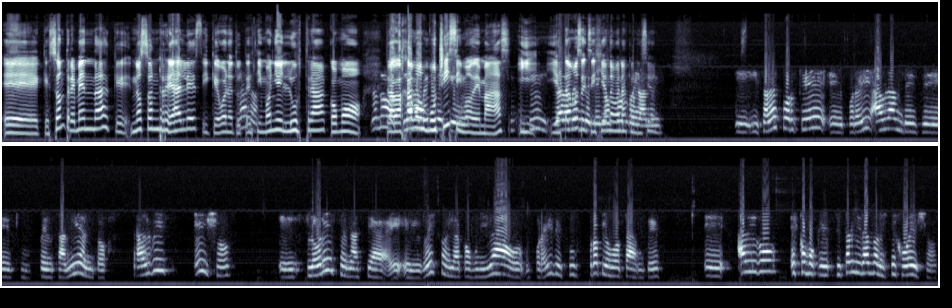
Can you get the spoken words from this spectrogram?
eh, que son tremendas, que no son reales y que, bueno, tu testimonio ilustra cómo trabajamos muchísimo de más y, estamos exigiendo buenas condiciones. Y, ¿sabes por qué? Eh, por ahí hablan desde su pensamiento. Tal vez ellos eh, florecen hacia el resto de la comunidad o por ahí de sus propios votantes. algo es como que se están mirando al espejo ellos.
